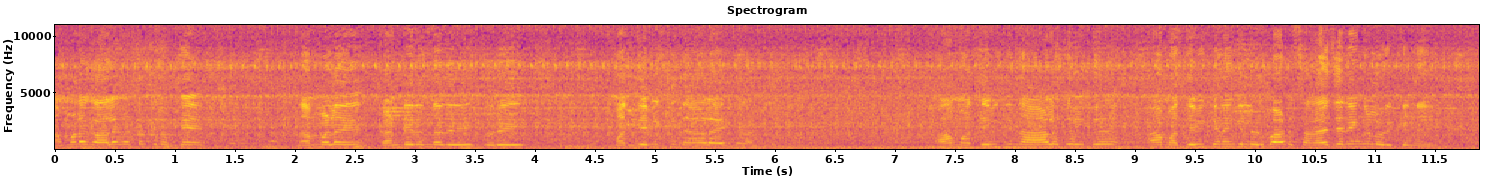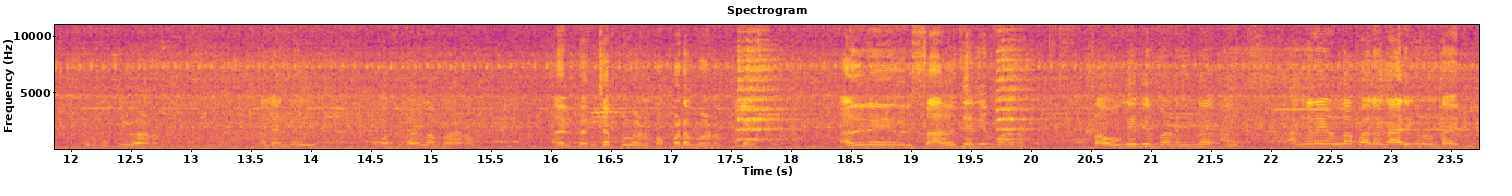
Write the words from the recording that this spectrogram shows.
നമ്മുടെ കാലഘട്ടത്തിലൊക്കെ നമ്മൾ കണ്ടിരുന്നത് ഒരു മദ്യപിക്കുന്ന ആളായിട്ട് കണ്ടിരുന്നത് ആ മദ്യപിക്കുന്ന ആളുകൾക്ക് ആ മദ്യപിക്കണമെങ്കിൽ ഒരുപാട് സാഹചര്യങ്ങൾ ഒരുക്കുന്നത്. ഒരു കുപ്പി വേണം അല്ലെങ്കിൽ കുറച്ച് വെള്ളം വേണം അതിന് ടച്ചപ്പ് വേണം പപ്പടം വേണം അല്ലേ? അതിന് ഒരു സാഹചര്യം വേണം. സൗകര്യം വേണം ഇന്ന് അങ്ങനെയുള്ള പല കാര്യങ്ങളും ഉണ്ടായിരുന്നു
